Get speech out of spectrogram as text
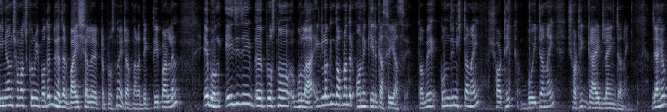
ইউনিয়ন সমাজকর্মী পদের দু হাজার বাইশ সালের একটা প্রশ্ন, এটা আপনারা দেখতেই পারলেন। এবং এই যে যে প্রশ্নগুলা, এগুলো কিন্তু আপনাদের অনেকের কাছেই আছে। তবে কোন জিনিসটা নাই? সঠিক বইটা নাই, সঠিক গাইডলাইনটা নাই। যাই হোক,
